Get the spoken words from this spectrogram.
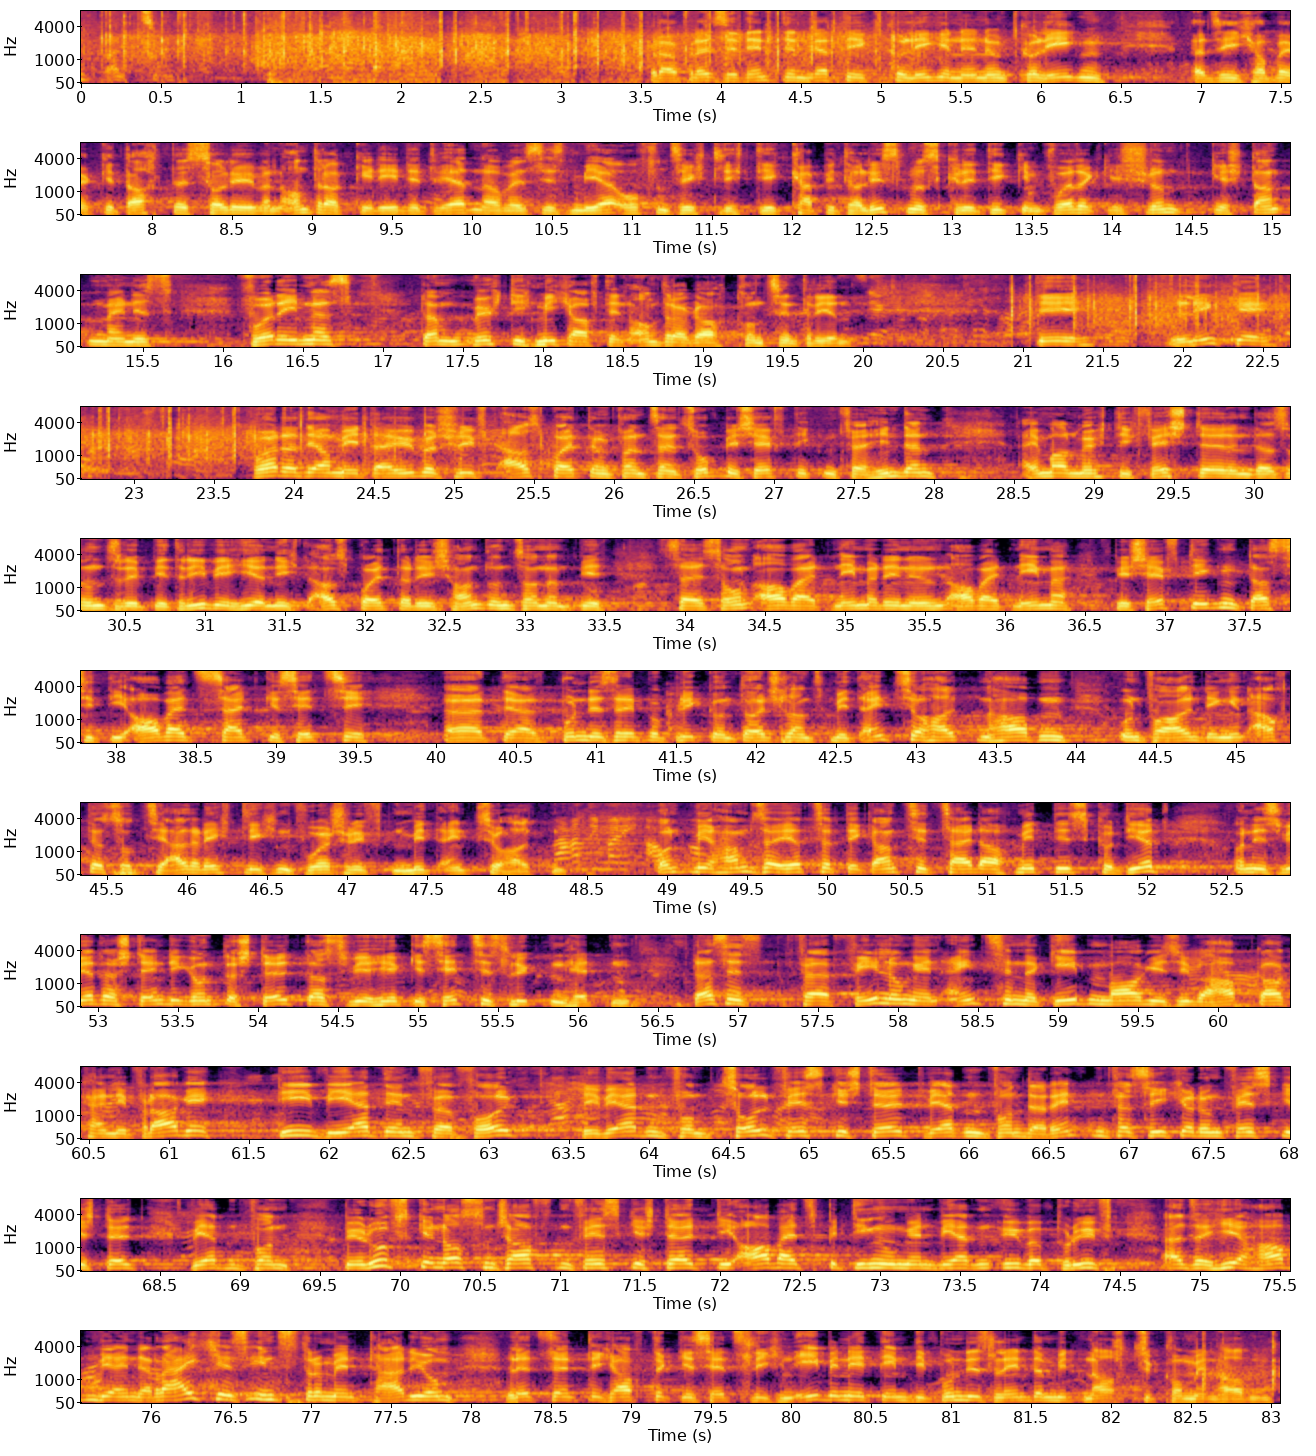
CDU-Fraktion. Frau Präsidentin, werte Kolleginnen und Kollegen! Also ich habe gedacht, es solle über einen Antrag geredet werden, aber es ist mehr offensichtlich die Kapitalismuskritik im Vordergrund gestanden meines Vorredners. Dann möchte ich mich auf den Antrag auch konzentrieren. Die Linke fordert ja mit der Überschrift Ausbeutung von Saisonbeschäftigten verhindern. Einmal möchte ich feststellen, dass unsere Betriebe hier nicht ausbeuterisch handeln, sondern Saisonarbeitnehmerinnen und Arbeitnehmer beschäftigen, dass sie die Arbeitszeitgesetze der Bundesrepublik und Deutschlands mit einzuhalten haben und vor allen Dingen auch der sozialrechtlichen Vorschriften mit einzuhalten. Und wir haben es ja jetzt die ganze Zeit auch mit diskutiert und es wird ja ständig unterstellt, dass wir hier Gesetzeslücken hätten. Dass es Verfehlungen Einzelner geben mag, ist überhaupt gar keine Frage. Die werden verfolgt, die werden vom Zoll festgestellt, werden von der Rentenversicherung festgestellt, werden von Berufsgenossenschaften festgestellt, die Arbeitsbedingungen werden überprüft. Also hier haben wir ein reiches Instrumentarium letztendlich auf der gesetzlichen Ebene, dem die Bundesländer mit nachzukommen haben.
